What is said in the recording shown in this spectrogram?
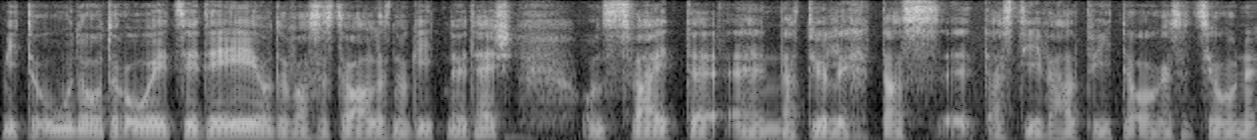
mit der UNO oder OECD oder was es da alles noch gibt, nicht hast. Und das Zweite äh, natürlich, dass, äh, dass die weltweiten Organisationen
